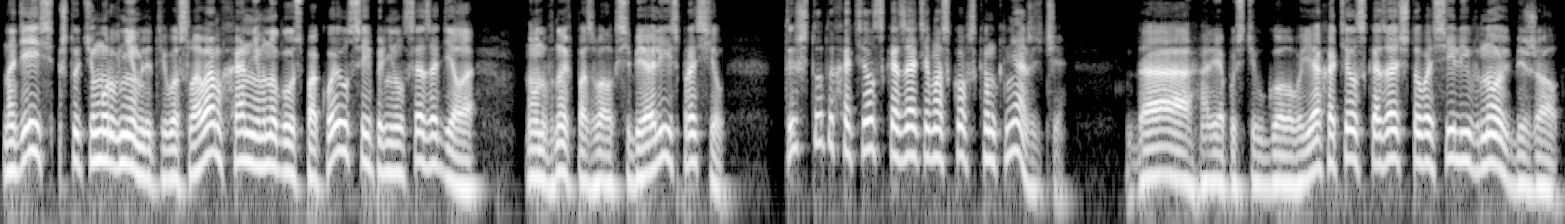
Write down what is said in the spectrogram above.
Надеясь, что Тимур внемлет его словам, хан немного успокоился и принялся за дело. Он вновь позвал к себе Али и спросил, «Ты что-то хотел сказать о московском княжиче?» «Да», — Али опустил голову, — «я хотел сказать, что Василий вновь бежал.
